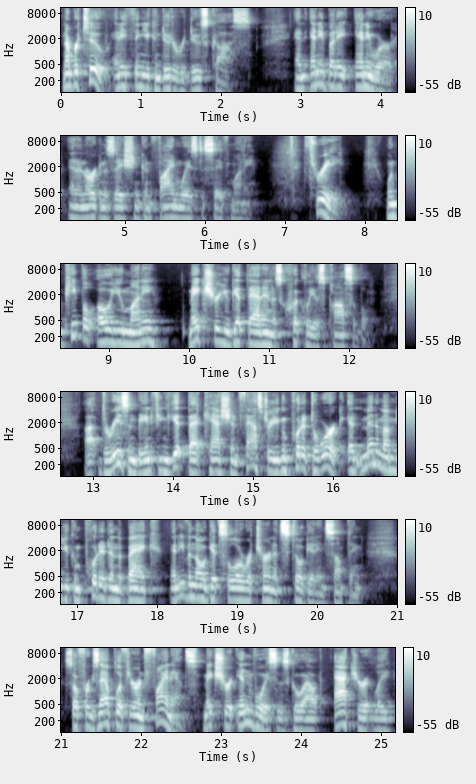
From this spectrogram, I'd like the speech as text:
Number two, anything you can do to reduce costs. And anybody anywhere in an organization can find ways to save money. Three, when people owe you money, make sure you get that in as quickly as possible. Uh, the reason being, if you can get that cash in faster, you can put it to work. At minimum, you can put it in the bank, and even though it gets a low return, it's still getting something. So for example, if you're in finance, make sure invoices go out accurately,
